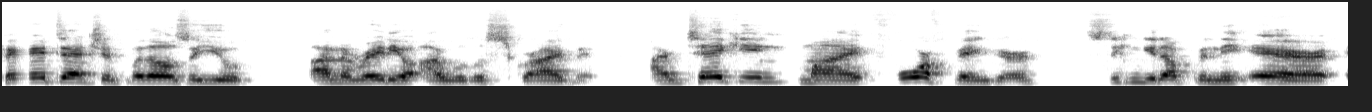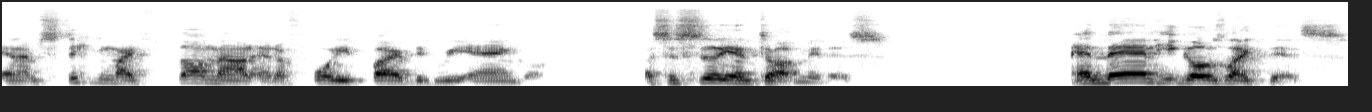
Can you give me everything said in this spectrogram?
Pay attention for those of you on the radio, I will describe it. I'm taking my forefinger, sticking it up in the air, and I'm sticking my thumb out at a 45 degree angle. A Sicilian taught me this. And then he goes like this.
